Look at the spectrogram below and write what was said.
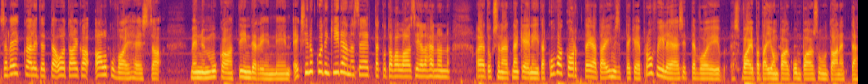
sä veikkailit, että oot aika alkuvaiheessa – mennyt mukaan Tinderiin, niin eikö siinä ole kuitenkin ideana se, että kun tavallaan siellähän on ajatuksena, että näkee niitä kuvakortteja tai ihmiset tekee profiileja ja sitten voi vaipata jompaan kumpaan suuntaan, että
